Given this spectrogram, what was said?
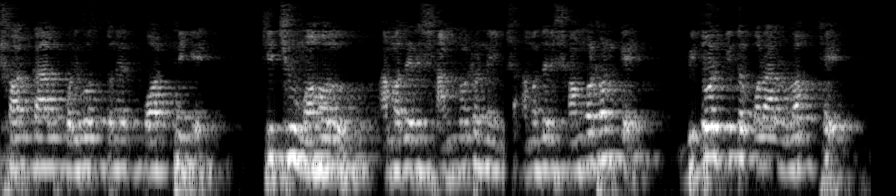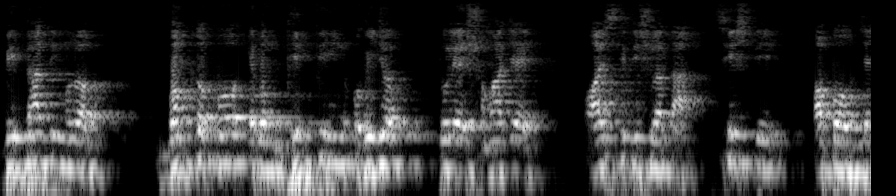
সরকার পরিবর্তনের পর থেকে কিছু মহল আমাদের সাংগঠনিক, আমাদের সংগঠনকে বিতর্কিত করার লক্ষ্যে বিভ্রান্তিমূলক বক্তব্য এবং ভিত্তিহীন অভিযোগ তুলে সমাজে অস্থিতিশীলতা সৃষ্টি, অপচেষ্টা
